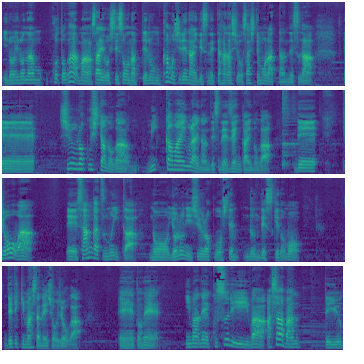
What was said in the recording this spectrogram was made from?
いろいろなことが、まあ、作用してそうなってるんかもしれないですねって話をさせてもらったんですが、えー、収録したのが3日前ぐらいなんですね、前回のが。で、今日は、えー、3月6日の夜に収録をしてるんですけども、出てきましたね、症状が。えっ、ー、とね、今ね、薬は朝晩っていう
